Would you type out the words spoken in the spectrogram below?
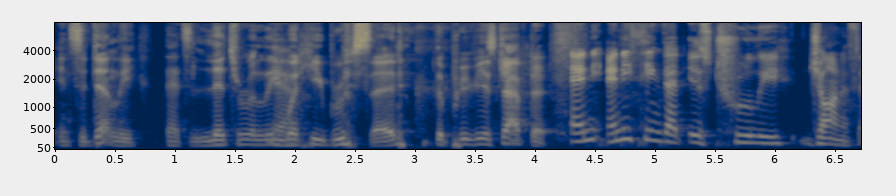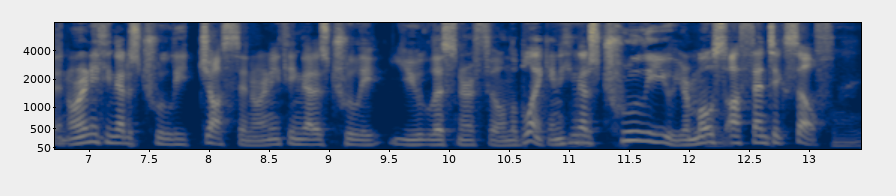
Incidentally, that's literally Yeah. what Hebrews said the previous chapter. any anything that is truly Jonathan, or anything that is truly Justin, or anything that is truly you, listener, fill in the blank, anything that is truly you, your most authentic self, mm-hmm.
